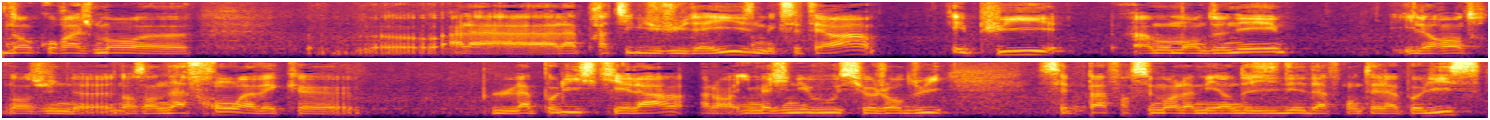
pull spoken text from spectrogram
d'encouragement euh, euh, à, la, pratique du judaïsme, etc. Et puis, à un moment donné, il rentre dans un affront avec euh, la police qui est là. Alors imaginez-vous si aujourd'hui, c'est pas forcément la meilleure des idées d'affronter la police.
